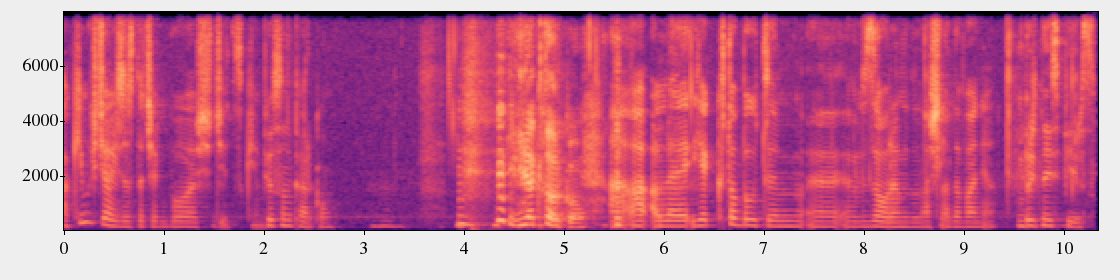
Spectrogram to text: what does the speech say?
A kim chciałaś zostać, jak byłaś dzieckiem? Piosenkarką. I aktorką. A, a, ale jak, kto był tym e, wzorem do naśladowania? Britney Spears.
